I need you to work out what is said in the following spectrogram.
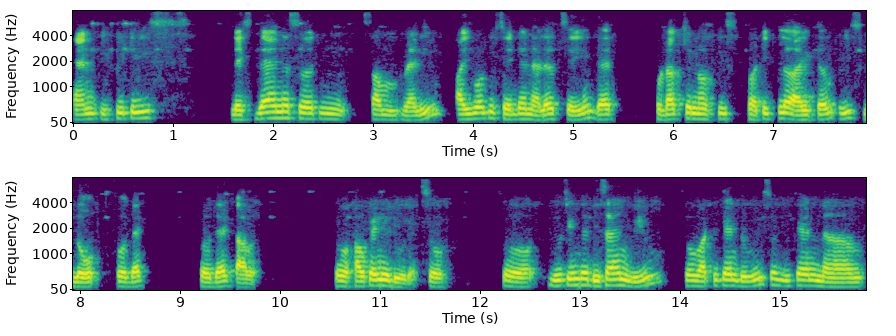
and if it is less than a certain some value i want to send an alert saying that production of this particular item is low for that for that hour. So how can you do that? So so using the design view so what you can do is so you can um,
